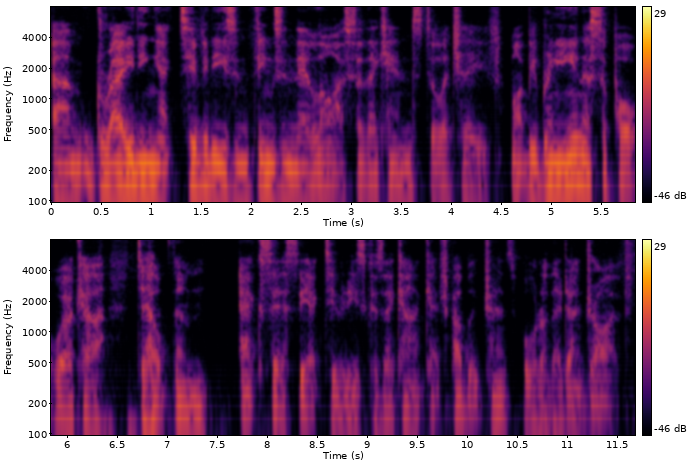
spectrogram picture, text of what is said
um, grading activities and things in their life so they can still achieve. Might be bringing in a support worker to help them access the activities because they can't catch public transport or they don't drive.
